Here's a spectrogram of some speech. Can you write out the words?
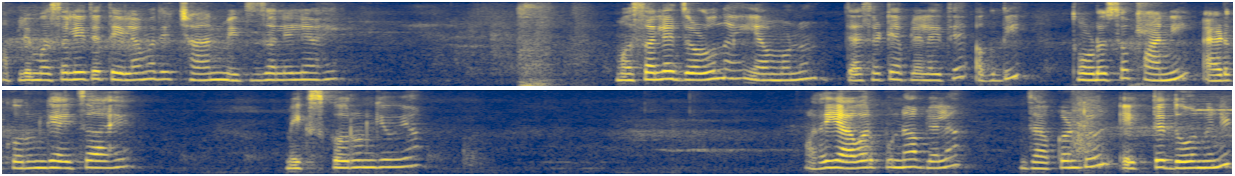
आपले मसाले इथे तेलामध्ये छान मिक्स झालेले आहे. मसाले जळू नये या म्हणून त्यासाठी आपल्याला इथे अगदी थोडंसं पाणी ॲड करून घ्यायचं आहे. मिक्स करून घेऊया. आता यावर पुन्हा आपल्याला झाकण ठेवून एक ते दोन मिनिट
